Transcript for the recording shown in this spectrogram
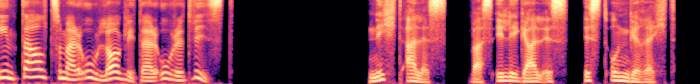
Inte allt som är olagligt är orättvist. Nicht alles, was illegal ist, ist ungerecht.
